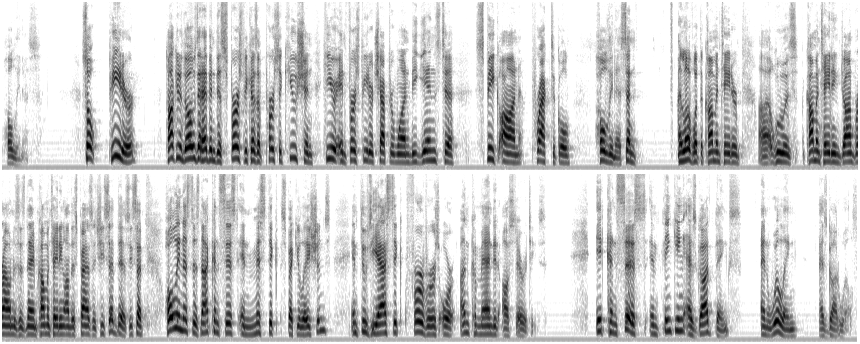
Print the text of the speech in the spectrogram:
holiness. So, Peter talking to those that have been dispersed because of persecution here in 1 Peter chapter 1 begins to speak on practical holiness. And I love what the commentator uh, who is commentating, John Brown is his name, commentating on this passage. He said this He said, Holiness does not consist in mystic speculations, enthusiastic fervors, or uncommanded austerities. It consists in thinking as God thinks and willing as God wills.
